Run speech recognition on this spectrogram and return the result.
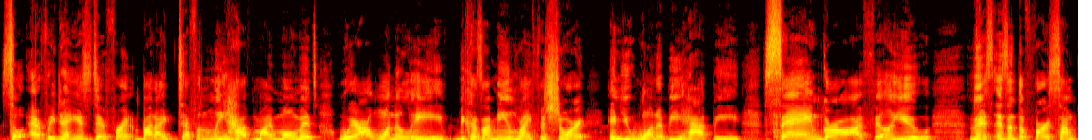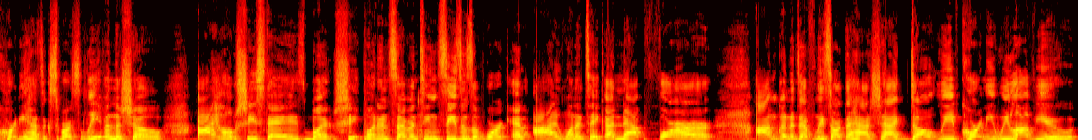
So every day is different, but I definitely have my moments where I want to leave because I mean, life is short and you want to be happy. Same, girl, I feel you. This isn't the first time Kourtney has expressed leaving the show. I hope she stays, but she put in 17 seasons of work and I want to take a nap for her. I'm going to definitely start the hashtag don't leave Kourtney, we love you.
